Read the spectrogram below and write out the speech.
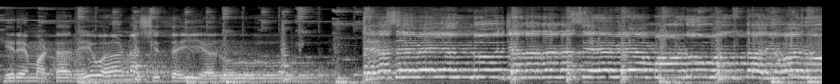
ಹಿರೇಮಠ ರೇವಣ ಸಿದ್ದಯ್ಯರು. ಜನಸೇವೆ ಎಂದು ಜನರನ ಸೇವೆ ಮಾಡುವಂತರಿವರು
